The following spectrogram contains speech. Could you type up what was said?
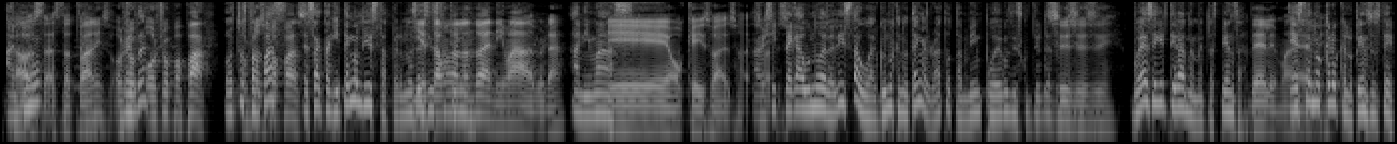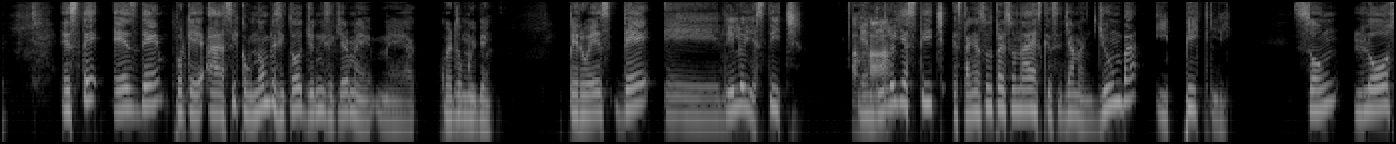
Ah, está, está Tuanis. Otro, papá. otros papás. Exacto, aquí tengo lista, pero no y sé si estamos tiene hablando de animadas, ¿verdad? animadas. Eh, ok, suave, suave. a ver suave. si pega uno de la lista o alguno que no tenga el rato también podemos discutir de eso. Sí, sí, sí. Voy a seguir tirando mientras piensa. Dele, madre. este no creo que lo piense usted. Este es de, porque así con nombres y todo, yo ni siquiera me, me acuerdo muy bien. Pero es de eh, Lilo y Stitch. En Lilo y Stitch están esos personajes que se llaman Jumba y Pigly. Son los,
